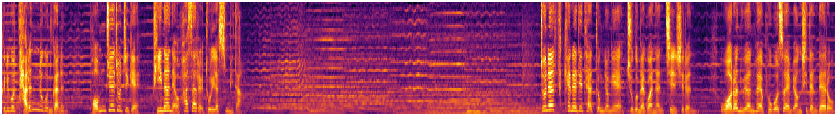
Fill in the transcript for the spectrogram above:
그리고 다른 누군가는 범죄 조직에 비난의 화살을 돌렸습니다. 존 F 케네디 대통령의 죽음에 관한 진실은 워런 위원회 보고서에 명시된 대로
